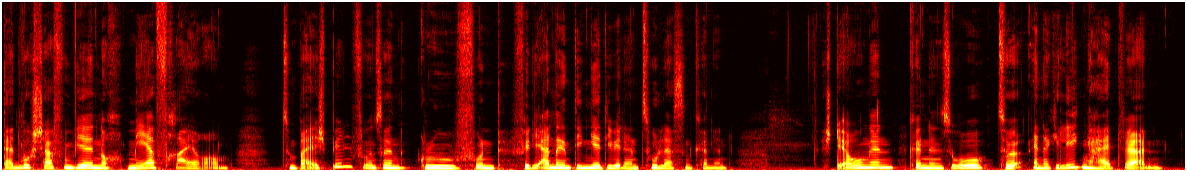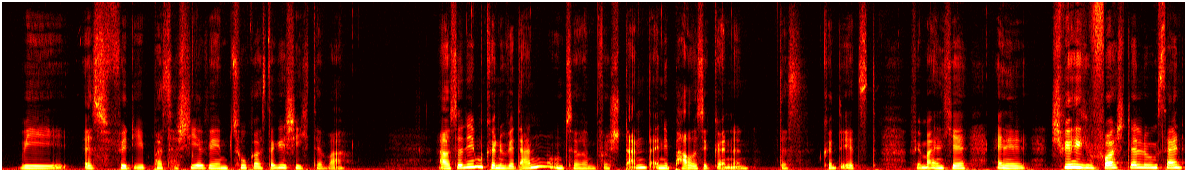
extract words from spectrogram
dadurch schaffen wir noch mehr Freiraum. Zum Beispiel für unseren Groove und für die anderen Dinge, die wir dann zulassen können. Störungen können so zu einer Gelegenheit werden, wie es für die Passagiere im Zug aus der Geschichte war. Außerdem können wir dann unserem Verstand eine Pause gönnen. Das könnte jetzt für manche eine schwierige Vorstellung sein,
